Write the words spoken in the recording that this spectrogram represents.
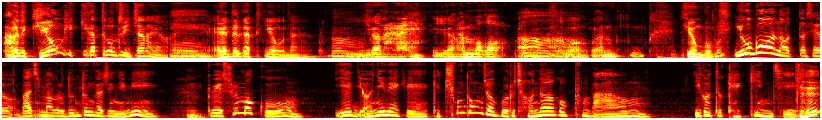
아, 근데 귀여운 객기 같은 것도 있잖아요. 네. 애들 같은 경우는. 이건 안 해. 이건 안 먹어. 라고 해서 뭐 하는 귀여운 부분? 요건 어떠세요 마지막으로 눈뜬가지님이 음. 왜술 먹고 옛 연인에게 이렇게 충동적으로 전화하고픈 마음 이것도 객기인지 네?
